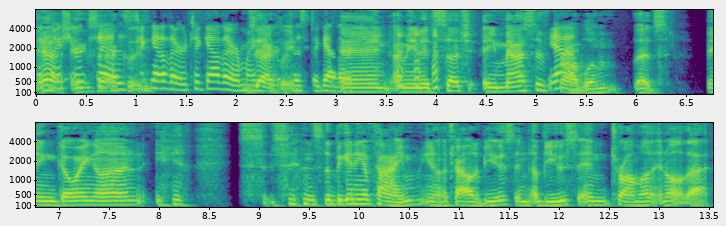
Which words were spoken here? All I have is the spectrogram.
like yeah, my shirt exactly. says together together my exactly. shirt says together and i mean it's such a massive yeah. problem that's been going on since the beginning of time, you know, child abuse and abuse and trauma and all that.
